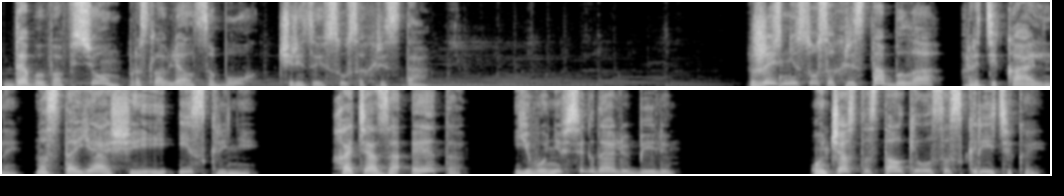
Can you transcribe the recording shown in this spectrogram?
дабы во всем прославлялся Бог через Иисуса Христа. Жизнь Иисуса Христа была радикальной, настоящей и искренней, хотя за это его не всегда любили. Он часто сталкивался с критикой,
